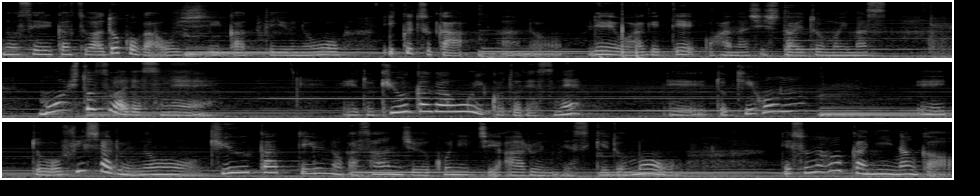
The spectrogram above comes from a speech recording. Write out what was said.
の生活はどこが美味しいかっていうのをいくつかあの例を挙げてお話ししたいと思います。もう一つはですね、えーと、休暇が多いことですね。えーと、基本、えーと、オフィシャルの休暇っていうのが35日あるんですけどもでその他になんか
